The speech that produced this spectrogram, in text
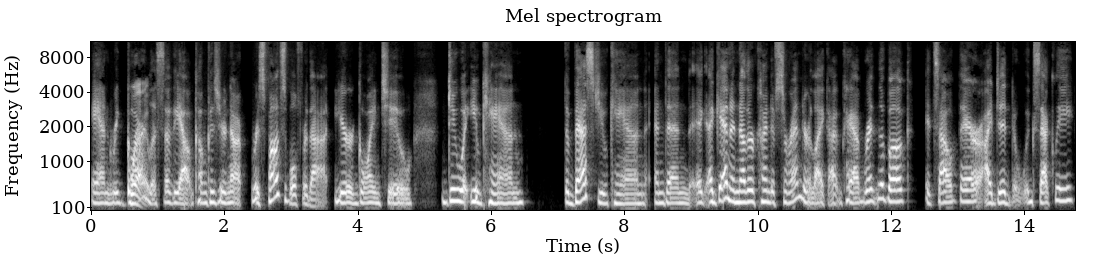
And regardless right. of the outcome because you're not responsible for that you're going to do what you can the best you can. And then again another kind of surrender like okay i've written the book. It's out there. I did exactly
